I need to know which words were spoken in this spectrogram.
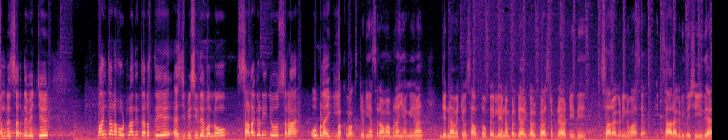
ਅੰਮ੍ਰਿਤਸਰ ਦੇ ਵਿੱਚ ਪੰਜ ਤਾਰਾ ਹੋਟਲਾਂ ਦੀ ਤਰਫ ਤੇ ਐਸਜੀਪੀਸੀ ਦੇ ਵੱਲੋਂ ਸਾੜਾਗੜੀ ਜੋ ਸਰਾਂ ਉਹ ਬਣਾਈ ਗਈ। ਵੱਖ-ਵੱਖ ਜਿਹੜੀਆਂ ਸਰਾਵਾਂ ਬਣਾਈਆਂ ਗਈਆਂ, ਜਿਨ੍ਹਾਂ ਵਿੱਚੋਂ ਸਭ ਤੋਂ ਪਹਿਲੇ ਨੰਬਰ ਤੇ ਅੱਜਕੱਲ ਫਰਸਟ ਪ੍ਰਾਇੋਰਟੀ ਦੀ ਸਾਰਾਗੜੀ ਨਿਵਾਸ ਹੈ। ਸਾਰਾਗੜੀ ਦੇ ਸ਼ਹੀਦ ਆ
